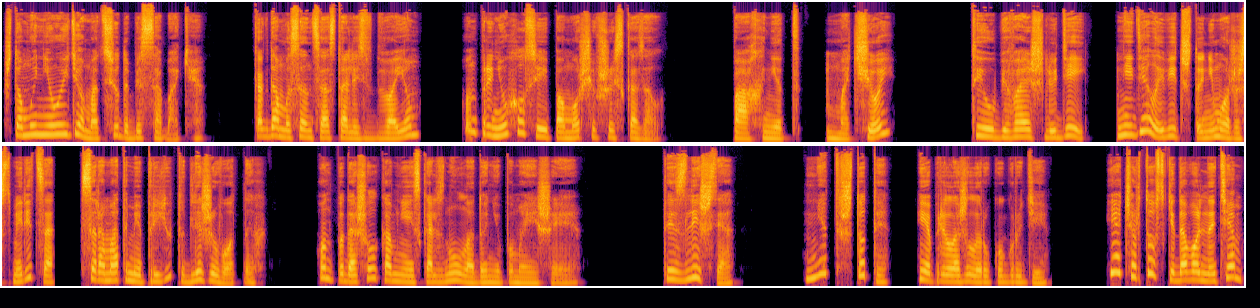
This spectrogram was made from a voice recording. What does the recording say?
что мы не уйдем отсюда без собаки. Когда мы с Энси остались вдвоем, он принюхался и, поморщившись, сказал. «Пахнет мочой? Ты убиваешь людей. Не делай вид, что не можешь смириться с ароматами приюта для животных». Он подошел ко мне и скользнул ладонью по моей шее. «Ты злишься?» «Нет, что ты?» — я приложила руку к груди. «Я чертовски довольна тем,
